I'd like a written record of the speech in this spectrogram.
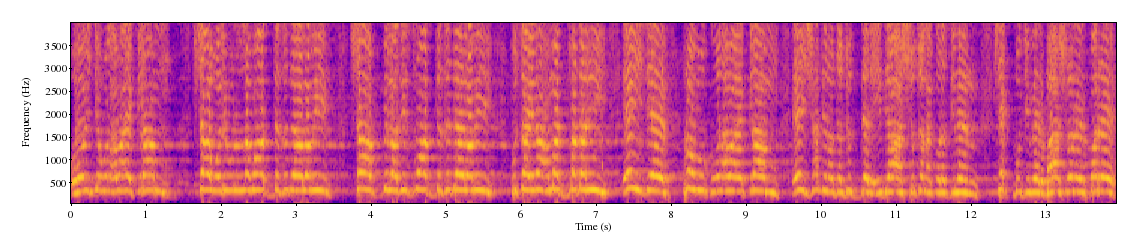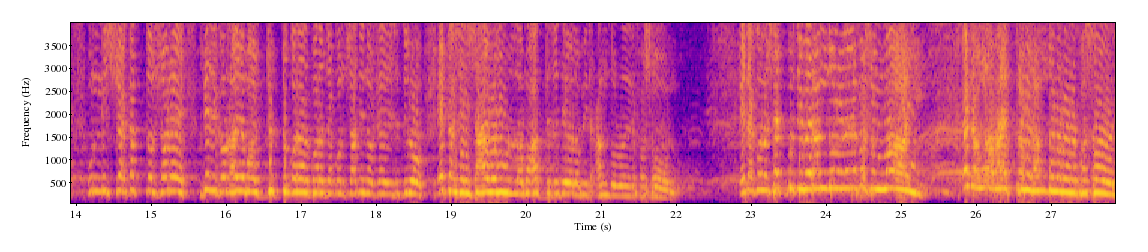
ওই যে ওলামা একরাম, শাহ ওলিউল্লাহ মুহাদ্দিস দেহলভি শাহ আব্দুল আজিজ মুহাদ্দিস দেহলভি হুসাইন আহমদ মাদানী, এই যে প্রমুখ ওলামা একরাম, এই স্বাধীনতা যুদ্ধের ইতিহাস সূচনা করেছিলেন শেখ মুজিবের ভাষণের পরে উনিশশো একাত্তর সনে দীর্ঘ নয় মাস যুদ্ধ করার পরে যখন স্বাধীনতা এসেছিল, এটা সেই শাহ ওলিউল্লাহ মুহাদ্দিস দেহলভির আন্দোলনের ফসল। এটা কোনো শেখ মুজিবের আন্দোলনের ফসল নয়। এটা ওলামা ইকরামের আন্দোলনের ফসল।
